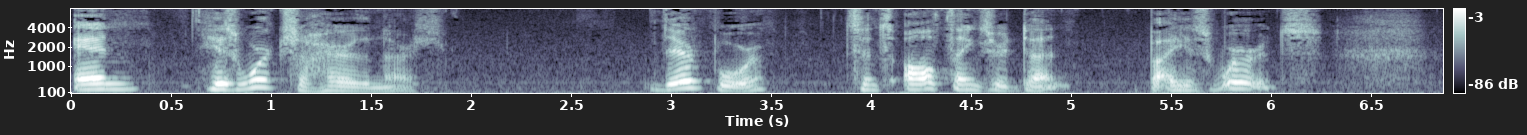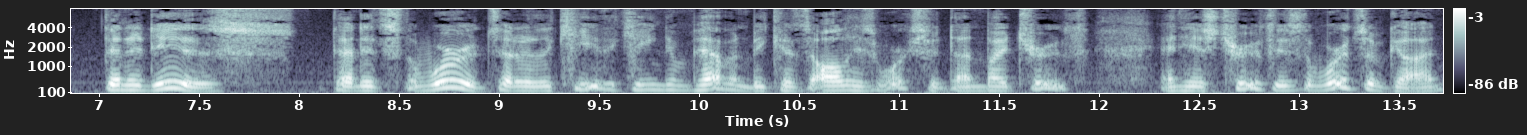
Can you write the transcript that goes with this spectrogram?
and his works are higher than ours. Therefore, since all things are done by his words, then it is that it's the words that are the key to the kingdom of heaven because all his works are done by truth. And his truth is the words of God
